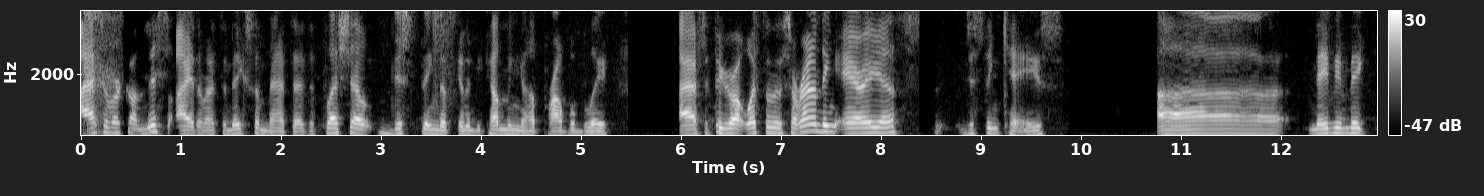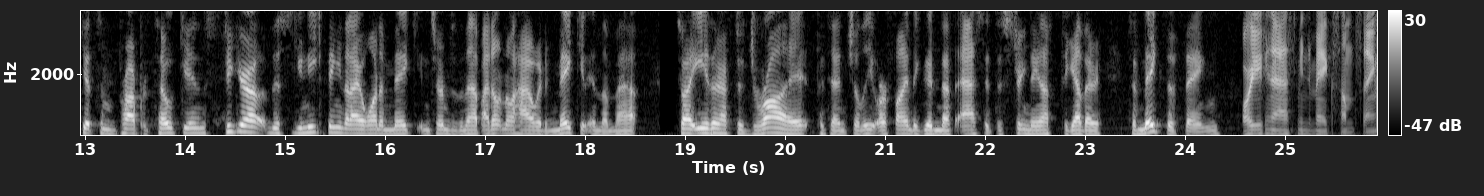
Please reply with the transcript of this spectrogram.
I have to work on this item. I have to make some maps. I have to flesh out this thing that's going to be coming up, probably. I have to figure out what's in the surrounding areas, just in case. Uh, maybe make get some proper tokens. Figure out this unique thing that I want to make in terms of the map. I don't know how I would make it in the map, so I either have to draw it potentially, or find a good enough asset to string enough together to make the thing. Or you can ask me to make something.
